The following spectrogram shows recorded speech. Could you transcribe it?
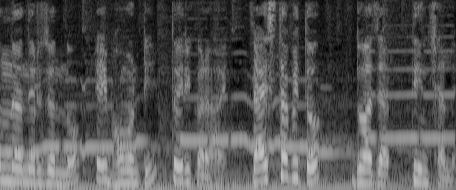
উন্নয়নের জন্য এই ভবনটি তৈরি করা হয়, যা স্থাপিত দু হাজার তিন সালে।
